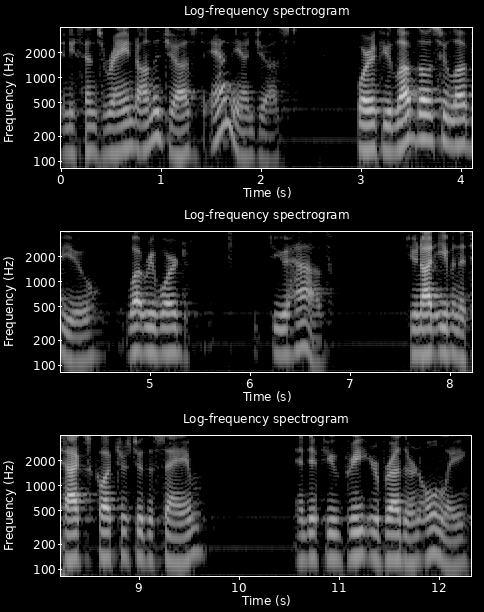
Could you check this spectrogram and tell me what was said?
and he sends rain on the just and the unjust. For if you love those who love you, what reward do you have? Do not even the tax collectors do the same? And if you greet your brethren only,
